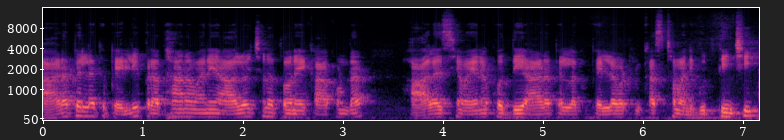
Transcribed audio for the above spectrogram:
ఆడపిల్లకు పెళ్ళి ప్రధానమనే ఆలోచనతోనే కాకుండా ఆలస్యమైన కొద్దీ ఆడపిల్లకు పెళ్ళవటం కష్టమని గుర్తించి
